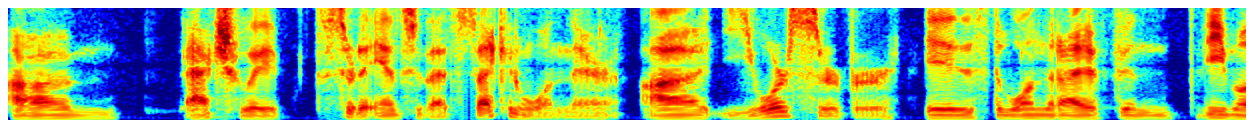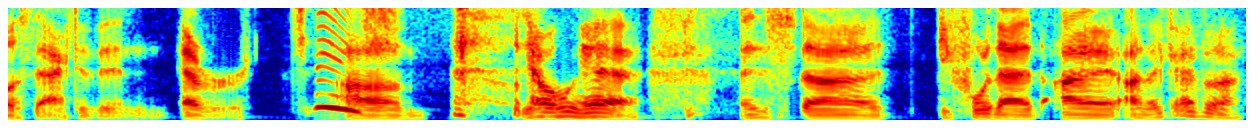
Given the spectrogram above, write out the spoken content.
Um, actually, to sort of answer that second one there, uh, your server is the one that I've been the most active in ever. Jeez. Um, oh yeah. As uh, before that, I I think I have a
